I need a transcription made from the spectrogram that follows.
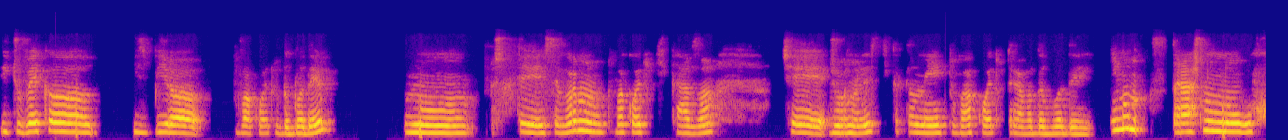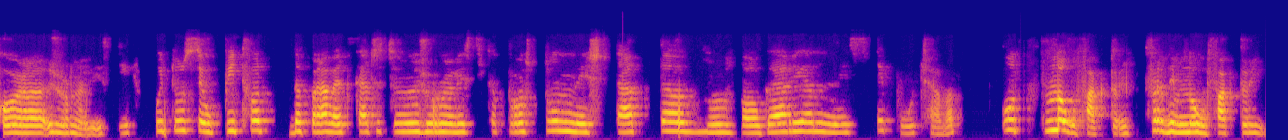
И човека избира това, което да бъде. Но ще се върна на това, което ти каза, че журналистиката не е това, което трябва да бъде. Имам страшно много хора, журналисти, които се опитват да правят качествена журналистика. Просто нещата в България не се получават от много фактори, твърде много фактори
